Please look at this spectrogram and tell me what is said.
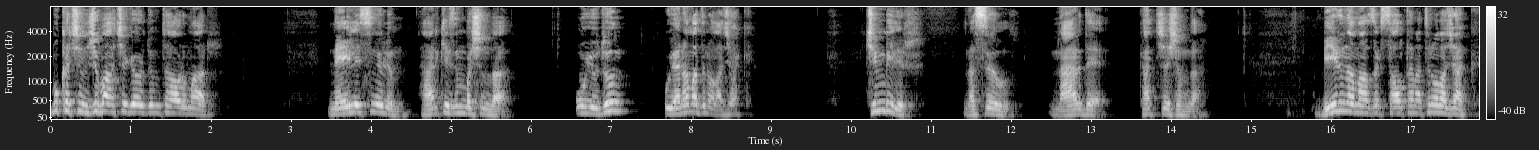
Bu kaçıncı bahçe gördüm tarumar. Neylesin ölüm herkesin başında. Uyudun, uyanamadın olacak. Kim bilir nasıl, nerede, kaç yaşında. Bir namazlık saltanatın olacak.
